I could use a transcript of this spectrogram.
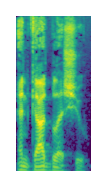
and God bless you.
